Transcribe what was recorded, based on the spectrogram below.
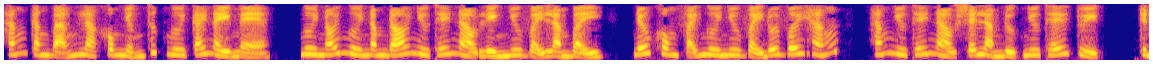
hắn căn bản là không nhận thức ngươi cái này mẹ, ngươi nói ngươi năm đó như thế nào liền như vậy làm bậy, nếu không phải ngươi như vậy đối với hắn, hắn như thế nào sẽ làm được như thế tuyệt, Trình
